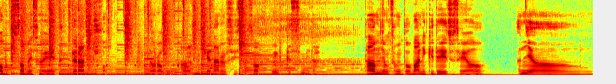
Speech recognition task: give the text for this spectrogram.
거북섬에서의 특별한 추억 여러분과 함께 나눌 수 있어서 행복했습니다. 다음 영상도 많이 기대해 주세요. 안녕.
